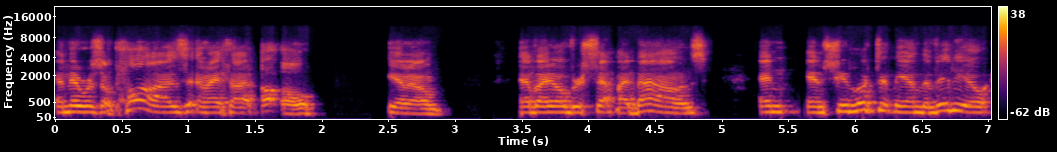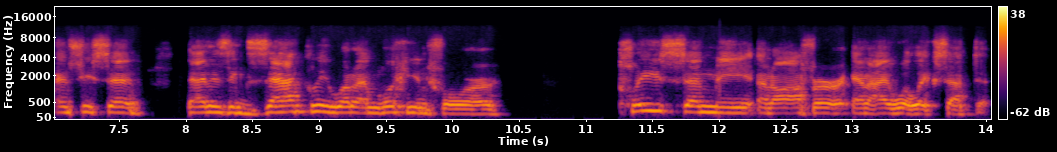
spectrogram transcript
And there was a pause, and I thought, uh oh, you know, have I overstepped my bounds? And and she looked at me on the video and she said, That is exactly what I'm looking for. Please send me an offer and I will accept it.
